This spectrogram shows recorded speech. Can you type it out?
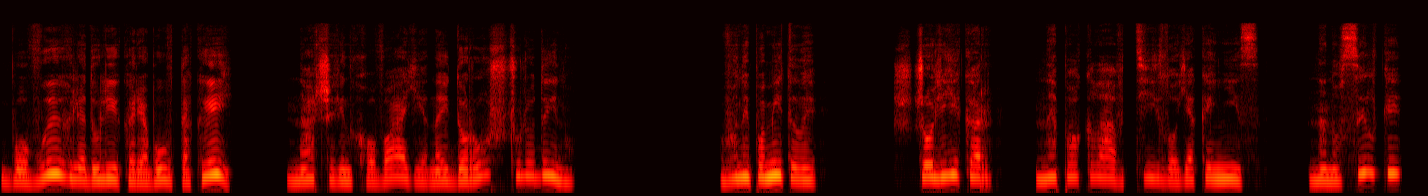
бо вигляд у лікаря був такий, наче він ховає найдорожчу людину. Вони помітили, що лікар не поклав тіло, яке ніс, на носилки,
